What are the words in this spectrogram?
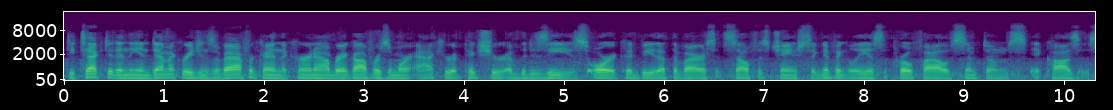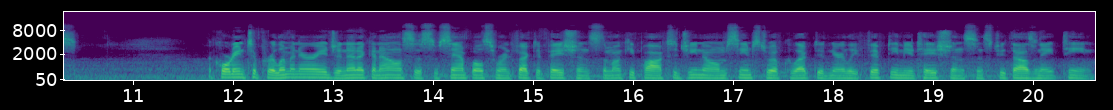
detected in the endemic regions of Africa, and the current outbreak offers a more accurate picture of the disease. Or it could be that the virus itself has changed significantly as the profile of symptoms it causes. According to preliminary genetic analysis of samples from infected patients, the monkeypox genome seems to have collected nearly 50 mutations since 2018,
